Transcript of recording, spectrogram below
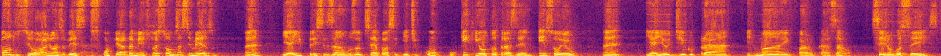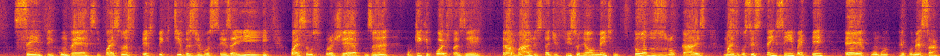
todos se olham às vezes desconfiadamente. Nós somos assim mesmo, né? E aí precisamos observar o seguinte: com, o que que eu estou trazendo? Quem sou eu, né? E aí eu digo para irmã e para o casal: sejam vocês, sentem, conversem, quais são as perspectivas de vocês aí, quais são os projetos, né? O que que pode fazer? Trabalho está difícil realmente em todos os locais, mas vocês têm sim, vai ter é, como recomeçar.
